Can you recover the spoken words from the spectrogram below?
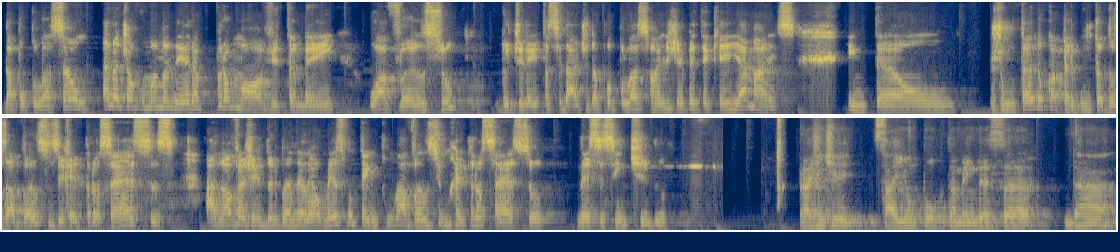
da população, ela de alguma maneira promove também o avanço do direito à cidade da população LGBTQIA. Então, juntando com a pergunta dos avanços e retrocessos, a nova agenda urbana é ao mesmo tempo um avanço e um retrocesso nesse sentido. Para a gente sair um pouco também dessa da,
